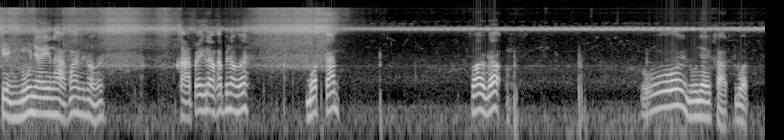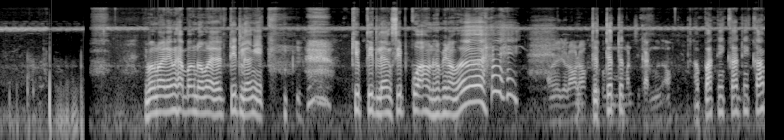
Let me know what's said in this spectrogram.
เก่งหนูใหญ่หลากมากพี่น้องเอ้ยขาดไปอีกแล้วครับพี่น้องเอ้ยหมดกันฟ้าอีกแล้ว โอ้ยหนูใหญ่ขาดลวดอีก เบิ่งหน่อยหนึงนะครับเบิ่งโดนมาไหนติดเหลืองอีก คลิปติดเหลืองสิบกว่าแล้วนะครับพี่น้องเอ้ยเอาเลยเดี๋ยวรอรอตึ๊ดตึ๊ดตึ๊ดมันสิกัดมือเอาเอาปัดนี่กันนี่ครับ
